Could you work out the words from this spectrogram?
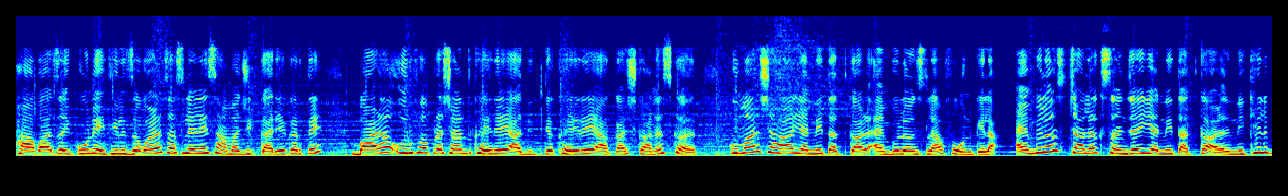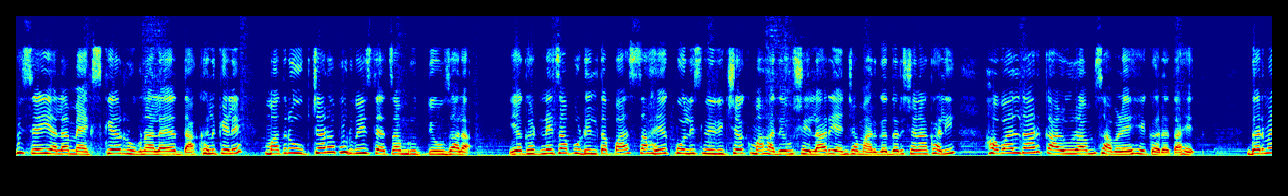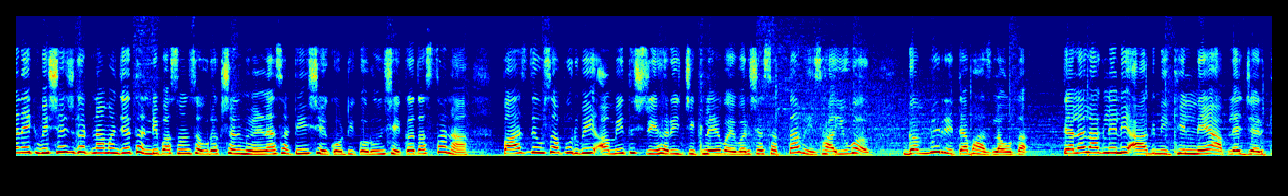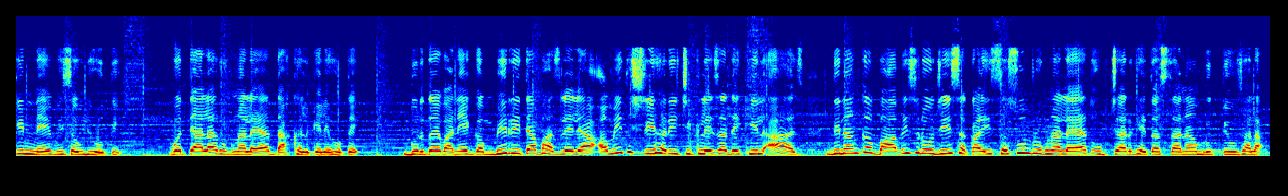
हा आवाज ऐकून येथील जवळच असलेले सामाजिक कार्यकर्ते बाळा उर्फ प्रशांत खैरे आदित्य खैरे आकाश कानसकर कुमार शहा यांनी तत्काळ अँब्युलन्सला फोन केला. अँब्युलन्स चालक संजय यांनी तात्काळ निखिल भिसे याला मॅक्सकेअर रुग्णालयात दाखल केले. मात्र उपचारापूर्वीच त्याचा मृत्यू झाला. या घटनेचा पुढील तपास सहाय्यक पोलीस निरीक्षक महादेव शेलार यांच्या मार्गदर्शनाखाली हवालदार काळूराम साबळे हे करत आहेत. दरम्यान एक विशेष घटना म्हणजे थंडीपासून संरक्षण मिळण्यासाठी शेकोटी करून शेकत असताना पाच दिवसापूर्वी अमित श्रीहरी चिखले वयवर्ष सत्तावीस हा युवक गंभीररित्या भाजला होता. त्याला लागलेली आग निखिलने आपल्या जर्किनने विसवली होती व त्याला रुग्णालयात दाखल केले होते. दुर्दैवाने गंभीररित्या भाजलेल्या अमित श्रीहरी चिखलेचा देखील आज दिनांक बावीस रोजी सकाळी ससून रुग्णालयात उपचार घेत असताना मृत्यू झाला.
